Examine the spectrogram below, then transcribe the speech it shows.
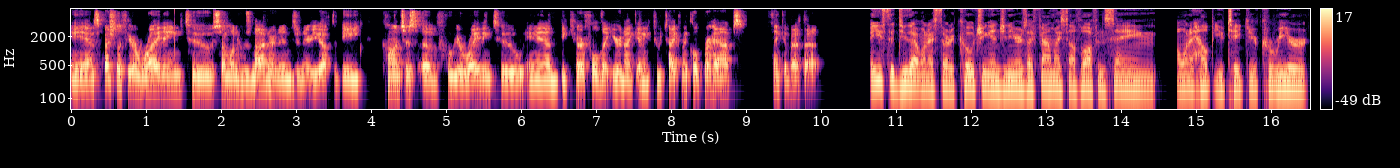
and especially if you're writing to someone who's not an engineer, you have to be conscious of who you're writing to and be careful that you're not getting too technical. Perhaps think about that. I used to do that when I started coaching engineers. I found myself often saying, I want to help you take your career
